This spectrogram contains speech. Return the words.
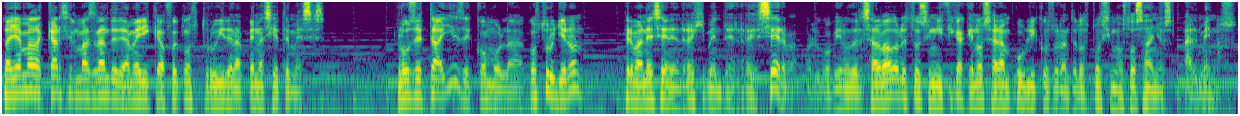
La llamada cárcel más grande de América fue construida en apenas siete meses. Los detalles de cómo la construyeron permanecen en régimen de reserva por el gobierno de El Salvador. Esto significa que no serán públicos durante los próximos dos años, al menos.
